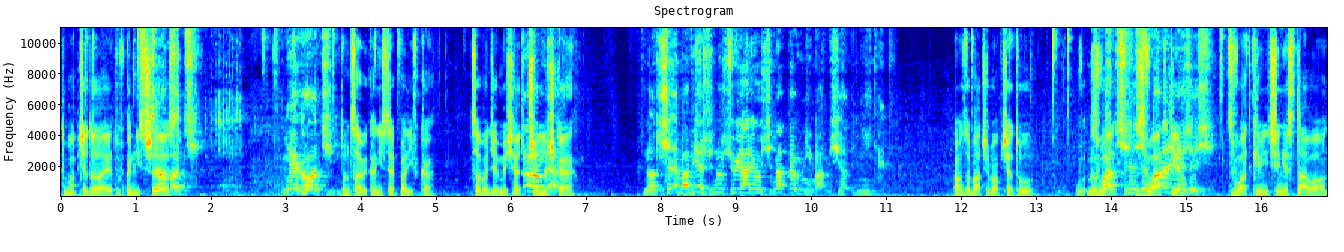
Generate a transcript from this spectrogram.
To babcia doleje, tu w kanistrze jest. Zobacz. Nie chodzi. Tam cały kanister paliwka. Co, będziemy siać Dobra. pszeniczkę? No trzeba, wiesz, Nusiu, ja już napełniłam siatnik. O, zobaczy babcia tu. No Z, Wła patrzcie, z, Władkiem, walnie, żeś... z Władkiem nic się nie stało.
